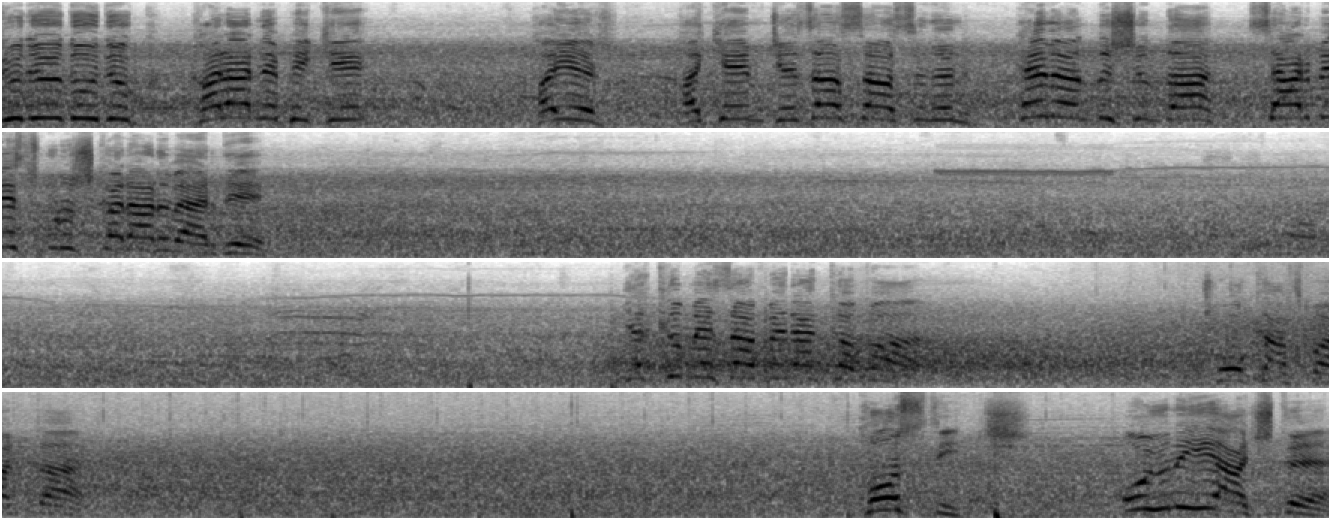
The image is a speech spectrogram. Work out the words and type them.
düdüğü duyduk. Karar ne peki? Hayır, hakem ceza sahasının hemen dışında serbest vuruş kararı verdi. Kostic oyunu iyi açtı.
